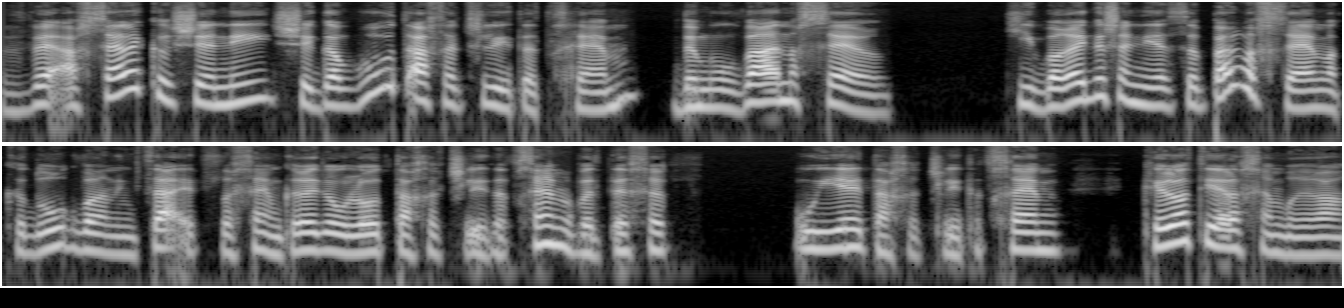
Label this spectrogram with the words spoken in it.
והחלק השני, שגם הוא תחת שליטתכם, במובן אחר. כי ברגע שאני אספר לכם, הכדור כבר נמצא אצלכם. כרגע הוא לא תחת שליטתכם, אבל תכף הוא יהיה תחת שליטתכם, כי לא תהיה לכם ברירה.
